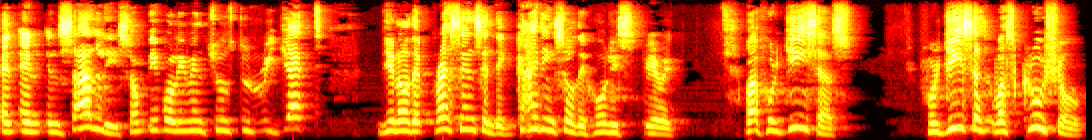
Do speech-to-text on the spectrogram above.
And, and, and sadly, some people even choose to reject, you know, the presence and the guidance of the Holy Spirit. But for Jesus, for Jesus was crucial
